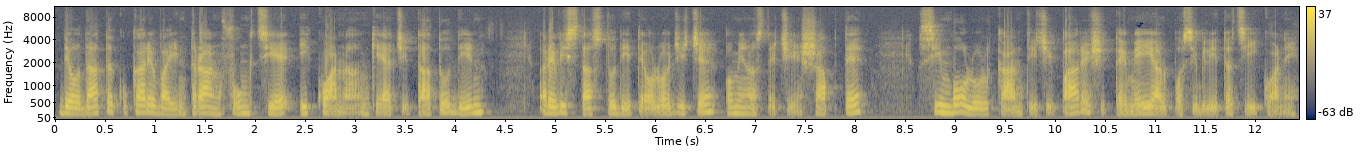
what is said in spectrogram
deodată cu care va intra în funcție icoana, încheia citatul din Revista Studii Teologice, 1957, simbolul ca anticipare și temei al posibilității icoanei.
